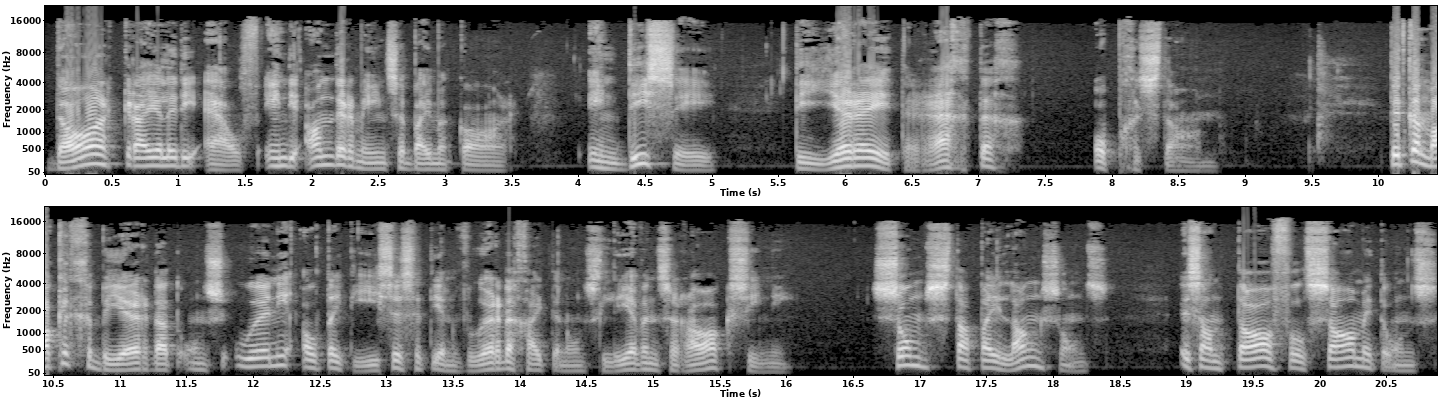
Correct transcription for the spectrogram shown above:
Daar kry hulle die 11 en die ander mense bymekaar en die sê die Here het regtig opgestaan. Dit kan maklik gebeur dat ons oë nie altyd Jesus se teenwoordigheid in ons lewens raak sien nie. Soms stap hy langs ons, is aan tafel saam met ons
